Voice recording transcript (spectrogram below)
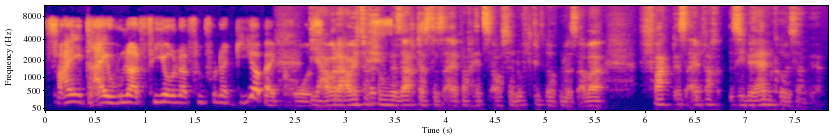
200, 300, 400, 500 Gigabyte groß. Ja, aber da habe ich doch das schon gesagt, dass das einfach jetzt aus der Luft gegriffen ist. Aber Fakt ist einfach, sie werden größer werden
